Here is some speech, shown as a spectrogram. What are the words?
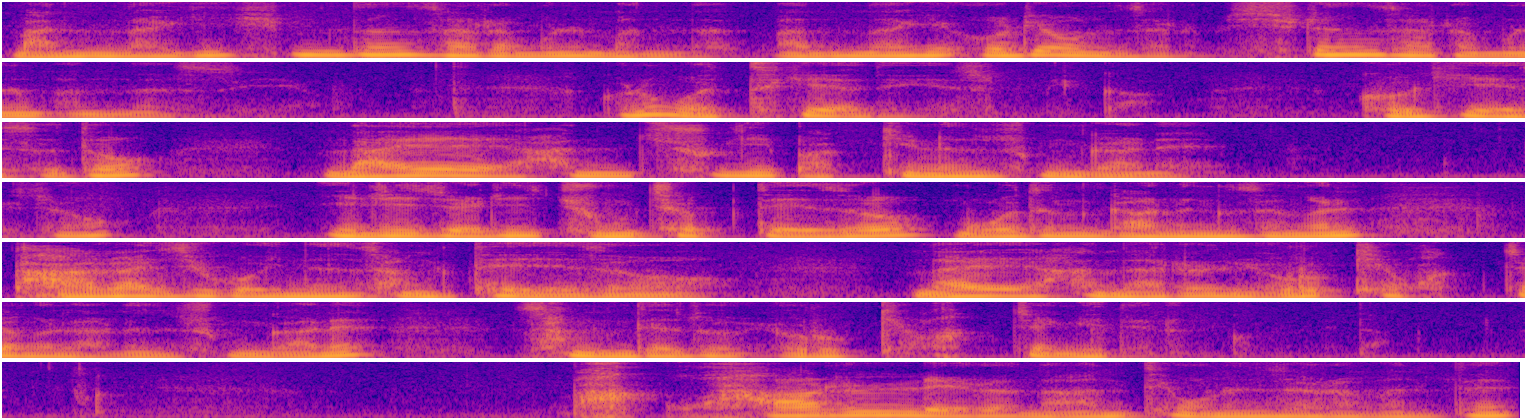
만나기 힘든 사람을 만나, 만나기 어려운 사람, 싫은 사람을 만났어요. 그럼 어떻게 해야 되겠습니까? 거기에서도 나의 한 축이 바뀌는 순간에, 그죠? 이리저리 중첩돼서 모든 가능성을 다 가지고 있는 상태에서 나의 하나를 이렇게 확정을 하는 순간에 상대도 이렇게 확정이 되는 화를 내려 나한테 오는 사람한테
